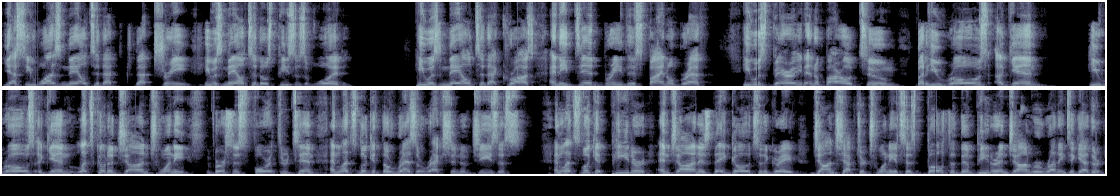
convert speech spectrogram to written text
Yes, he was nailed to that, that tree. He was nailed to those pieces of wood. He was nailed to that cross and he did breathe his final breath. He was buried in a borrowed tomb, but he rose again. He rose again. Let's go to John 20, verses 4 through 10, and let's look at the resurrection of Jesus. And let's look at Peter and John as they go to the grave. John chapter 20, it says, both of them, Peter and John, were running together,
